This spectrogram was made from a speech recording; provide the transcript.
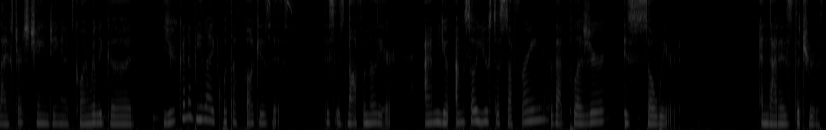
life starts changing and it's going really good, you're gonna be like, what the fuck is this? This is not familiar. I'm I'm so used to suffering that pleasure is so weird. And that is the truth.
